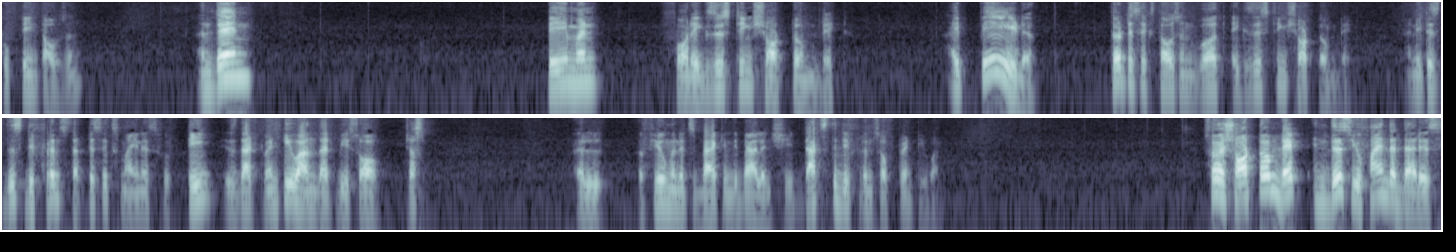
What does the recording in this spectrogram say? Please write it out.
15,000 and then payment for existing short term debt. I paid 36,000 worth existing short term debt and it is this difference 36 minus 15 is that 21 that we saw just a, a few minutes back in the balance sheet that is the difference of 21. So, a short term debt in this you find that there is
